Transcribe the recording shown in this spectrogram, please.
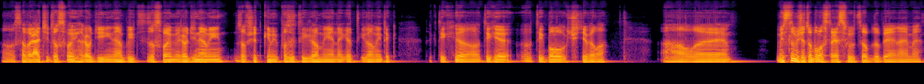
sa vrátiť do svojich rodín a byť so svojimi rodinami, so všetkými pozitívami a negatívami, tak, tak tých, tých, je, tých bolo určite veľa. Ale myslím, že to bolo stresujúce obdobie najmä.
